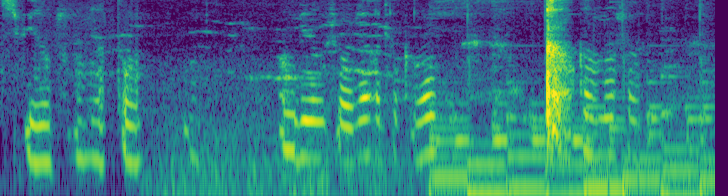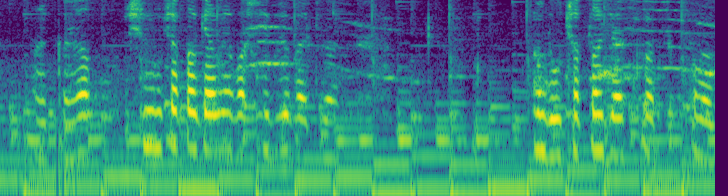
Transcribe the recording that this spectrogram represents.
Hiçbir yere oturum yaptım. Tamam gidelim şöyle hadi bakalım. bakalım nasıl arkaya. Şimdi uçaklar gelmeye başlayabilir belki de. Hadi uçaklar gelsin artık tamam.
